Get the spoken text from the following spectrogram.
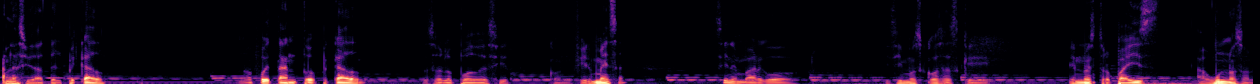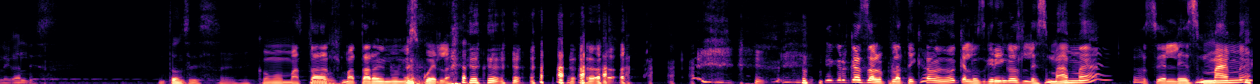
en la ciudad del pecado. No fue tanto pecado, eso lo puedo decir con firmeza. Sin embargo, hicimos cosas que en nuestro país aún no son legales. Entonces, Como matar, matar en una escuela. Yo creo que hasta lo platicamos, ¿no? Que a los gringos les mama. O sea, les mama.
